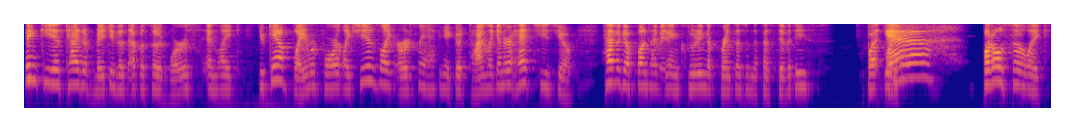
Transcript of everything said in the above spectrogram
Pinkie is kind of making this episode worse, and like, you can't blame her for it. Like, she is like earnestly having a good time. Like, in her head, she's, you know, having a fun time and including the princess in the festivities. But, like, yeah But also, like,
